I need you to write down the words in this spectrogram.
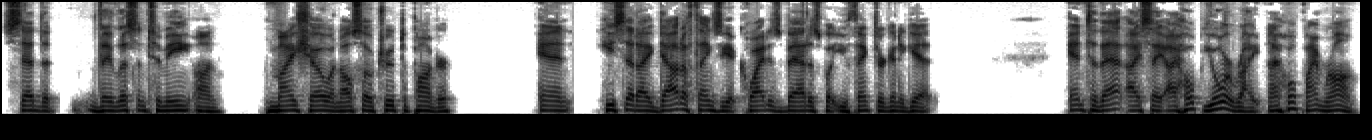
said that they listened to me on my show and also Truth to Ponder. And he said, I doubt if things get quite as bad as what you think they're going to get. And to that, I say, I hope you're right. And I hope I'm wrong.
